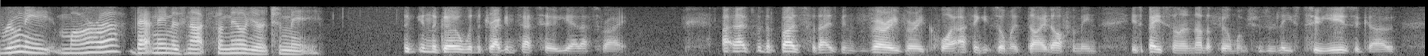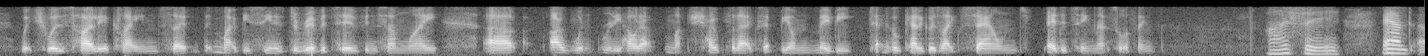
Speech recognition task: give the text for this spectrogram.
Rooney Mara. That name is not familiar to me. In the girl with the dragon tattoo. Yeah, that's right. The buzz for that has been very, very quiet. I think it's almost died off. I mean, it's based on another film which was released two years ago, which was highly acclaimed. So it might be seen as derivative in some way. Uh, I wouldn't really hold out much hope for that, except beyond maybe technical categories like sound, editing, that sort of thing. I see. And uh,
